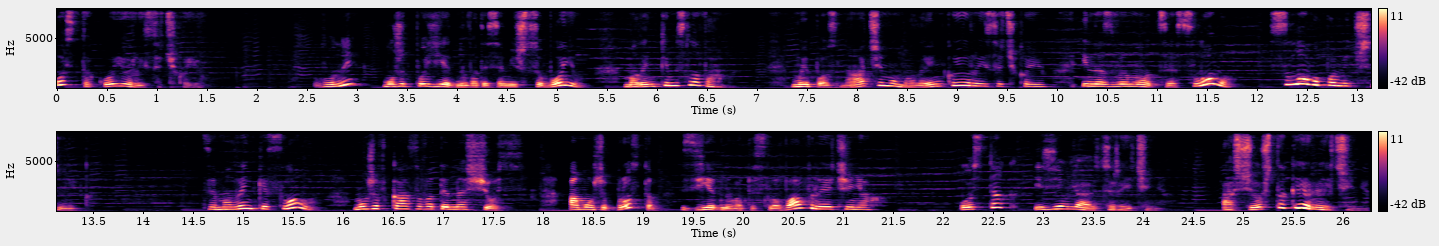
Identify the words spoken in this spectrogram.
ось такою рисочкою. Вони можуть поєднуватися між собою маленькими словами. Ми позначимо маленькою рисочкою і назвемо це слово слово-помічник. Це маленьке слово може вказувати на щось, а може просто з'єднувати слова в реченнях. Ось так і з'являються речення. А що ж таке речення?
